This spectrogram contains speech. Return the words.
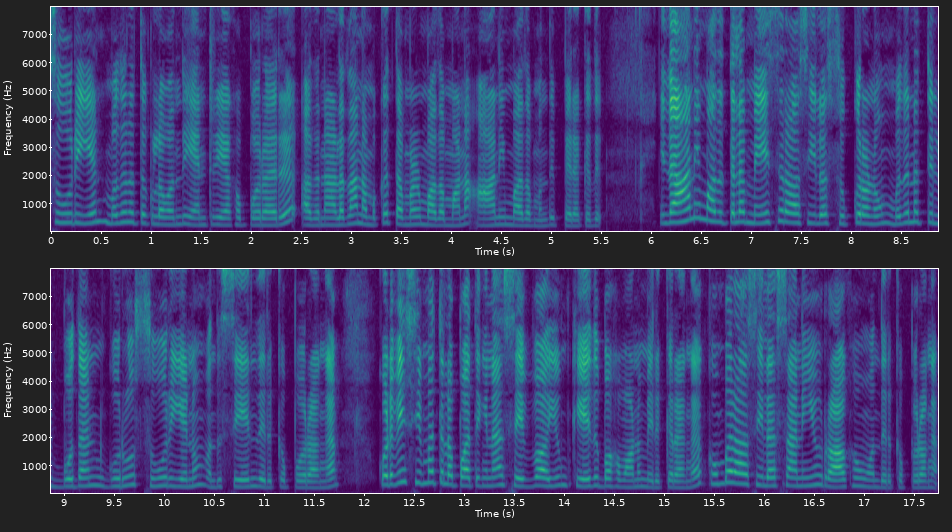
சூரியன் முதனத்துக்குள்ளே வந்து என்ட்ரி ஆக போகிறாரு அதனால தான் நமக்கு தமிழ் மாதமான ஆனி மாதம் வந்து பிறக்குது. இந்த ஆனி மாதத்தில் மேசராசியில் சுக்கரனும் முதனத்தில் புதன் குரு சூரியனும் வந்து சேர்ந்து இருக்க போகிறாங்க கூடவே சிம்மத்தில் பார்த்தீங்கன்னா செவ்வாயும் கேது பகவானும் இருக்கிறாங்க. கும்பராசியில் சனியும் ராகுவும் வந்து இருக்க போகிறாங்க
